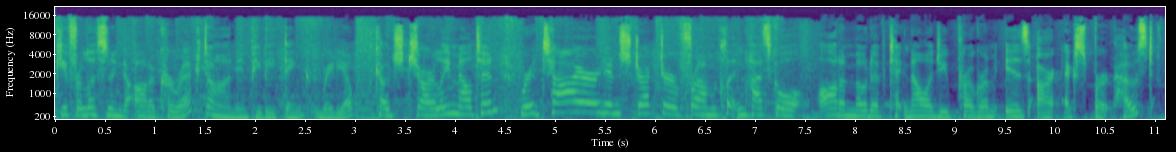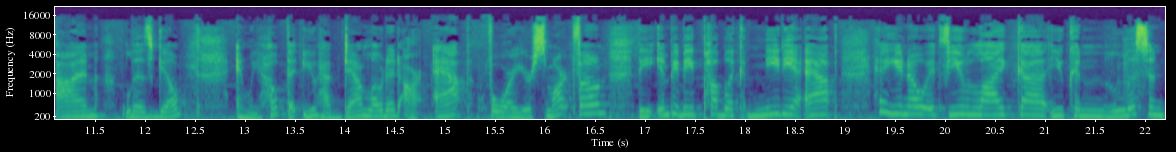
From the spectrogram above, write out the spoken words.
Thank you for listening to AutoCorrect on MPB Think Radio. Coach Charlie Melton, retired instructor from Clinton High School Automotive Technology Program, is our expert host. I'm Liz Gill, and we hope that you have downloaded our app for your smartphone, the MPB Public Media app. Hey, you know, if you like, uh, you can listen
